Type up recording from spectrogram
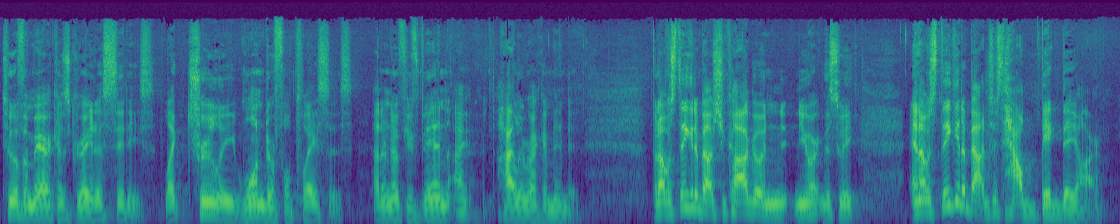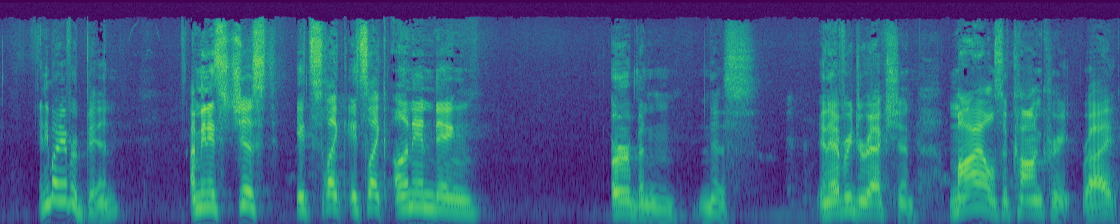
Two of America's greatest cities, like truly wonderful places. I don't know if you've been, I highly recommend it. But I was thinking about Chicago and New York this week, and I was thinking about just how big they are. Anybody ever been? I mean, it's just, it's like, it's like unending urbanness in every direction. Miles of concrete, right?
